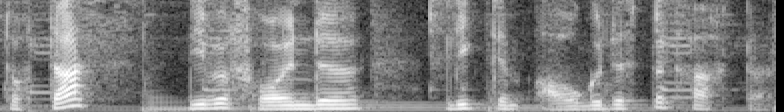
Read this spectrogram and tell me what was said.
Doch das, liebe Freunde, liegt im Auge des Betrachters.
